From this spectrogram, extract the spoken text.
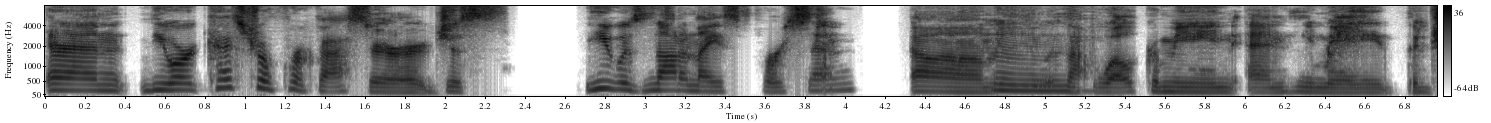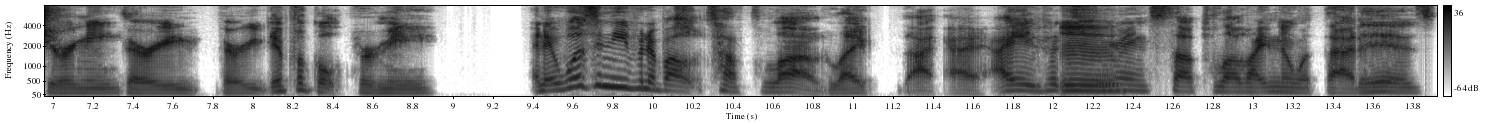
And the orchestral professor just, he was not a nice person. Um, mm. he was mm. not welcoming and he made the journey very, very difficult for me. And it wasn't even about tough love. Like I, I, I've experienced mm. tough love. I know what that is.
